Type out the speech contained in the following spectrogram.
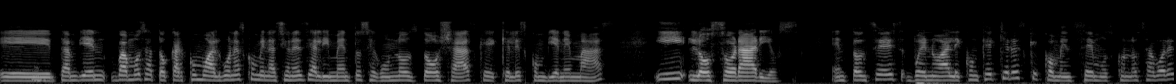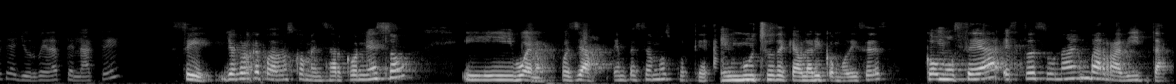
eh, También vamos a tocar como algunas combinaciones de alimentos según los doshas, que, que, les conviene más, y los horarios. Entonces, bueno, Ale, ¿con qué quieres que comencemos? ¿Con los sabores de Ayurveda te late? Sí, yo creo que podemos comenzar con eso. Y bueno, pues ya, empecemos porque hay mucho de qué hablar y como dices, como sea, esto es una embarradita,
